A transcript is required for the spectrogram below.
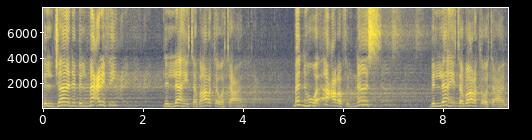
بالجانب المعرفي لله تبارك وتعالى. من هو أعرف الناس بالله تبارك وتعالى؟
